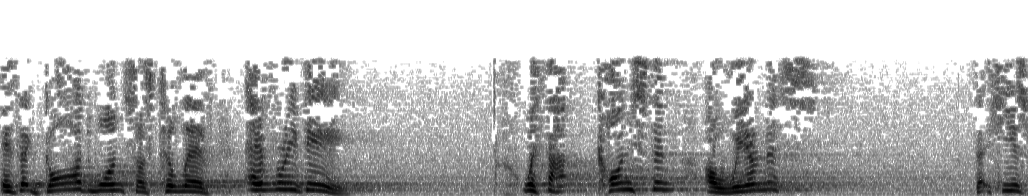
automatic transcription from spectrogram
is that God wants us to live every day with that constant awareness that He is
